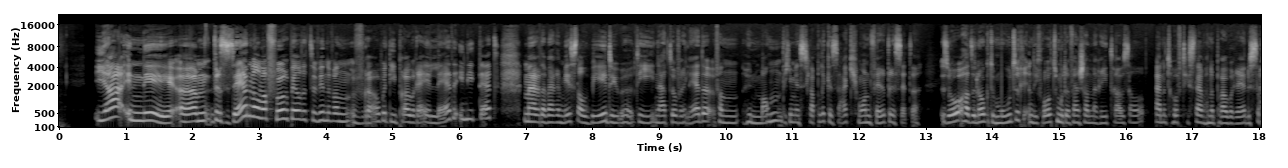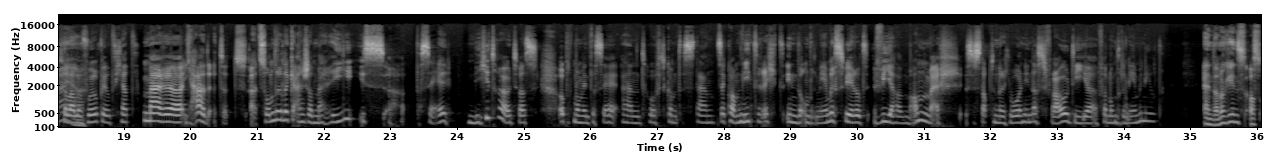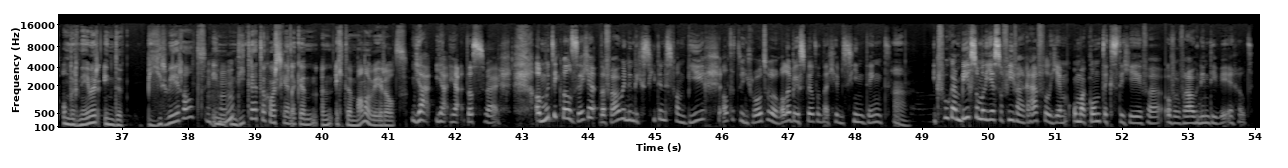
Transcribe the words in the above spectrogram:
Ja en nee. Um, er zijn wel wat voorbeelden te vinden van vrouwen die brouwerijen leiden in die tijd. Maar dat waren meestal weduwen die na het overlijden van hun man de gemeenschappelijke zaak gewoon verder zetten. Zo hadden ook de moeder en de grootmoeder van Jeanne-Marie trouwens al aan het hoofd gestaan van de brouwerij. Dus dat ah, wel ja. al een voorbeeld gehad. Maar uh, ja, het, het, uitzonderlijke aan Jeanne-Marie is uh, dat zij niet getrouwd was op het moment dat zij aan het hoofd kwam te staan. Ze kwam niet terecht in de ondernemerswereld via een man, maar ze stapte er gewoon in als vrouw die uh, van ondernemen hield. En dan nog eens als ondernemer in de bierwereld. In, in, die tijd toch waarschijnlijk een, een echte mannenwereld. Ja, ja, ja, dat is waar. Al moet ik wel zeggen dat vrouwen in de geschiedenis van bier altijd een grotere rol hebben gespeeld dan dat je misschien denkt. Ah. Ik vroeg aan biersommelier Sophie van Rafelgem om wat context te geven over vrouwen in die wereld.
